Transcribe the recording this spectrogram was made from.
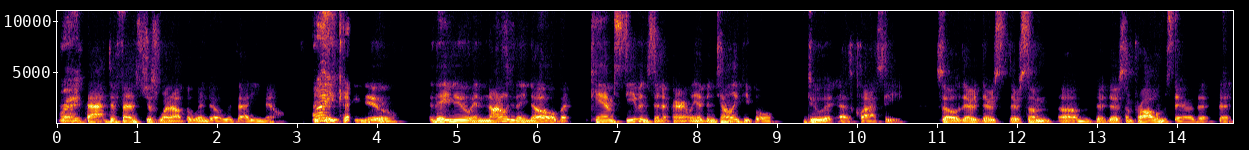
Right. That defense just went out the window with that email. Right. They knew they knew, and not only do they know, but Cam Stevenson apparently had been telling people do it as classy. So there, there's there's some um, there's some problems there that that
